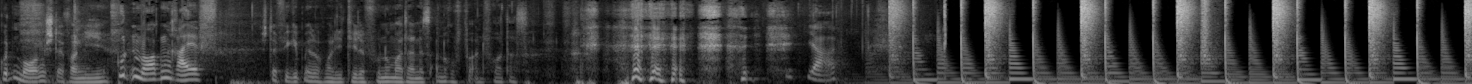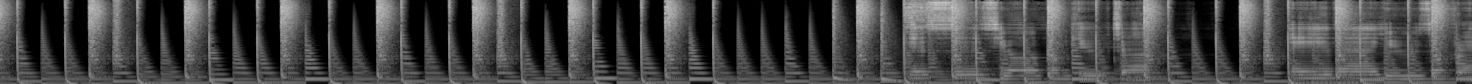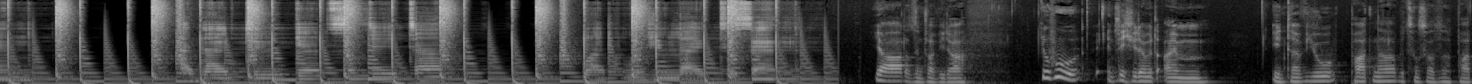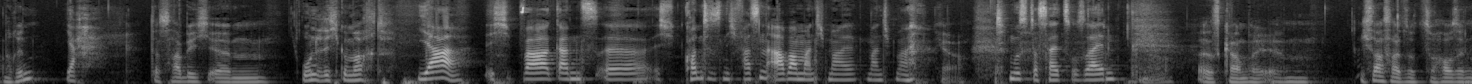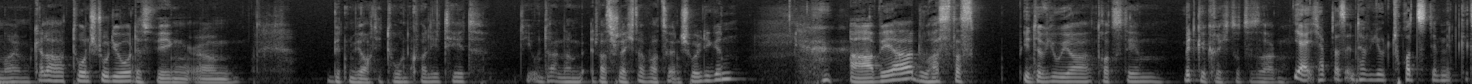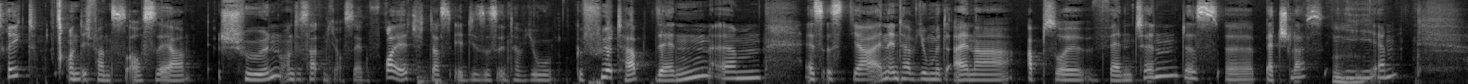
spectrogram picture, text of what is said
Guten Morgen, Stefanie. Guten Morgen, Ralf. Steffi, gib mir doch mal die Telefonnummer deines Anrufbeantworters. ja. Sind wir wieder. Juhu. Endlich wieder mit einem Interviewpartner bzw. Partnerin. Ja. Das habe ich ähm, ohne dich gemacht. Ja, ich war ganz, äh, ich konnte es nicht fassen, aber manchmal, manchmal Ja, muss das halt so sein. Also es kam, weil ähm, ich saß also zu Hause in meinem Keller-Tonstudio, deswegen ähm, bitten wir auch die Tonqualität, die unter anderem etwas schlechter war, zu entschuldigen. Aber du hast das Interview ja trotzdem mitgekriegt, sozusagen. Ja, ich habe das Interview trotzdem mitgekriegt und ich fand es auch sehr schön und es hat mich auch sehr gefreut, dass ihr dieses Interview geführt habt, denn ähm, es ist ja ein Interview mit einer Absolventin des äh, Bachelors IEM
